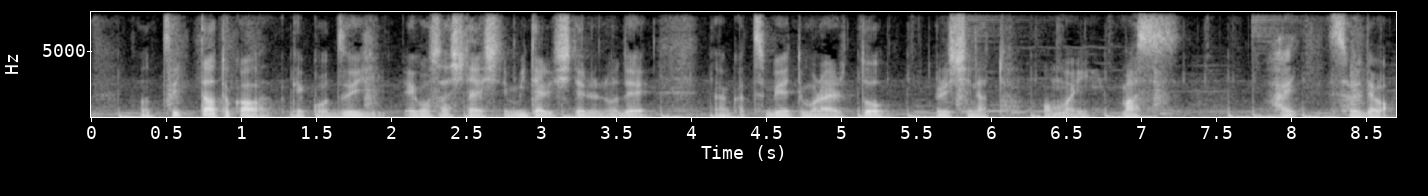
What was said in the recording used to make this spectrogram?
ツイッターとかは結構随時エゴサしたりして見たりしてるのでなんかつぶやいてもらえると嬉しいなと思います。はいそれでは。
